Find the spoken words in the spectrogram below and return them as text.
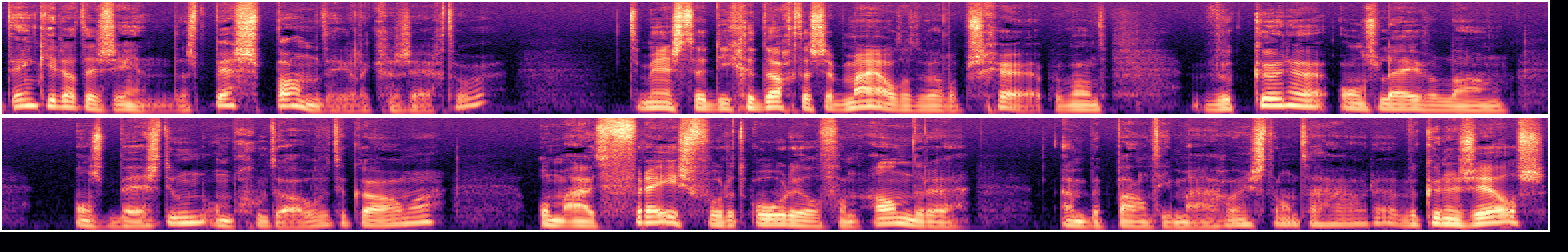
Denk je dat eens in? Dat is best spannend, eerlijk gezegd hoor. Tenminste, die gedachte zet mij altijd wel op scherp. Want we kunnen ons leven lang ons best doen om goed over te komen. Om uit vrees voor het oordeel van anderen een bepaald imago in stand te houden. We kunnen zelfs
